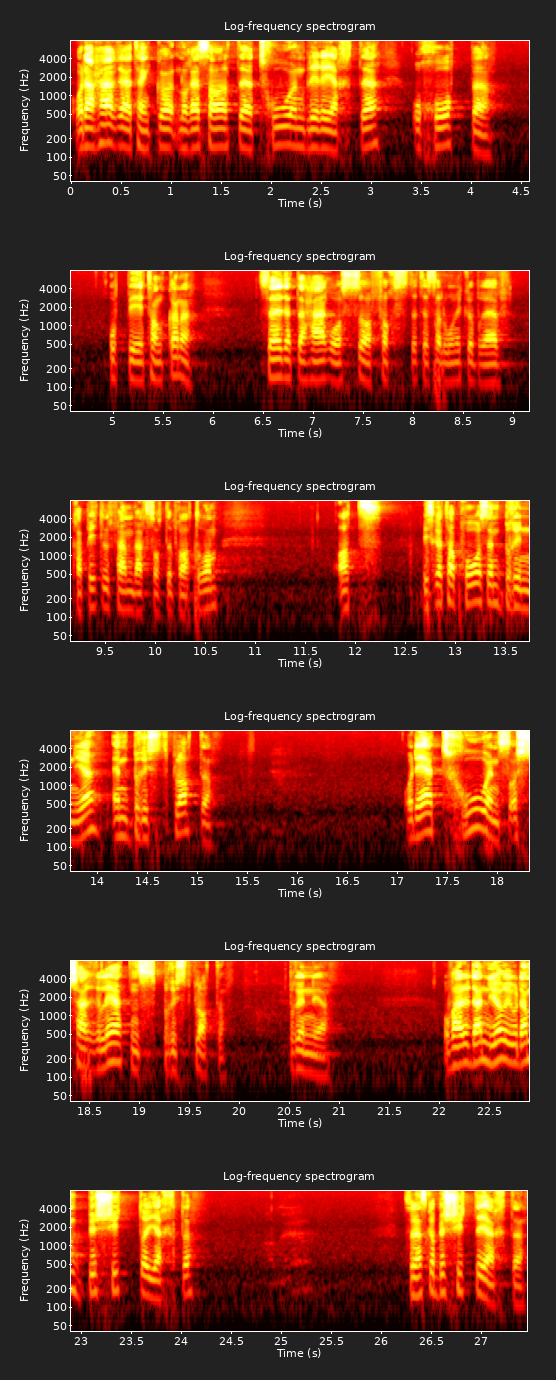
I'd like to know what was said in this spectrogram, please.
Og det er her jeg tenker, Når jeg sa at eh, troen blir i hjertet og håpet oppi tankene, så er dette her også første Tessalonikerbrev, kapittel 5, vers 8, prater om. At vi skal ta på oss en brynje, en brystplate. Og det er troens og kjærlighetens brystplate. Brynje. Og hva er det den gjør? Jo, den beskytter hjertet. Så den skal beskytte hjertet.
